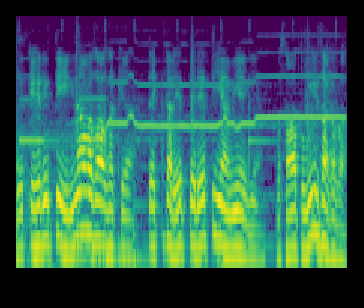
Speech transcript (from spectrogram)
ਜੇ ਕਿਸੇ ਦੀ ਧੀ ਨਹੀਂ ਨਾ ਵਸਾ ਸਕਿਆ ਤੇ ਘਰੇ ਤੇਰੇ ਧੀਆਂ ਵੀ ਹੈਗੀਆਂ। ਵਸਾ ਤੂੰ ਵੀ ਨਹੀਂ ਸਕਦਾ।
